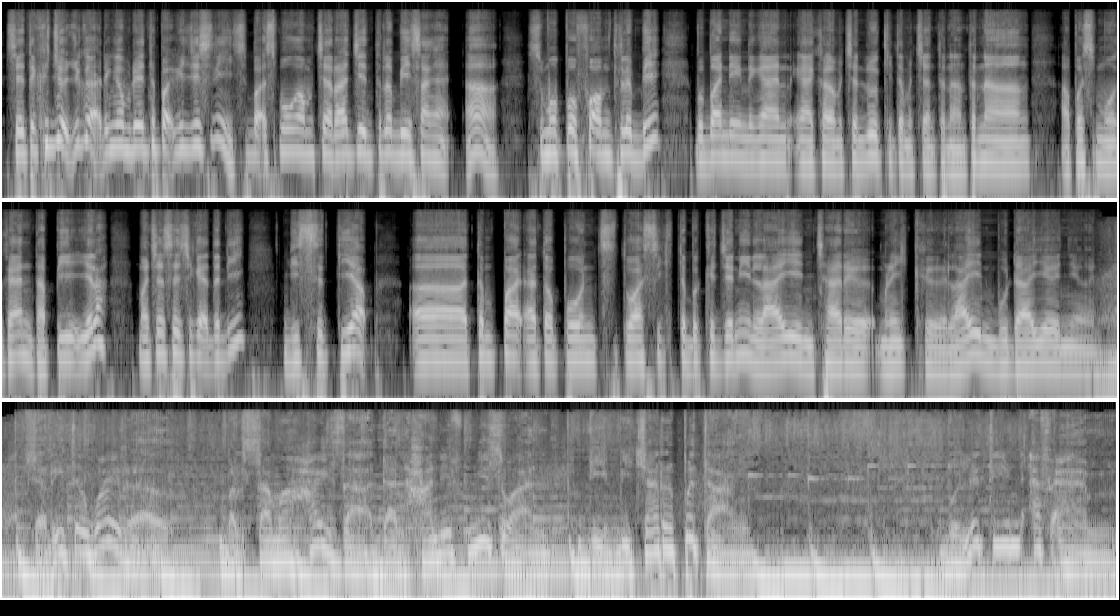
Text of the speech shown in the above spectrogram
saya terkejut juga dengan budaya tempat kerja sini sebab semua orang macam rajin terlebih sangat. Ha semua perform terlebih berbanding dengan uh, kalau macam dulu kita macam tenang-tenang apa semua kan. Tapi yalah macam saya cakap tadi di setiap uh, tempat ataupun situasi kita bekerja ni lain cara mereka lain budayanya. Cerita viral bersama Haiza dan Hanif Miswan di Bicara Petang Bulletin FM.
